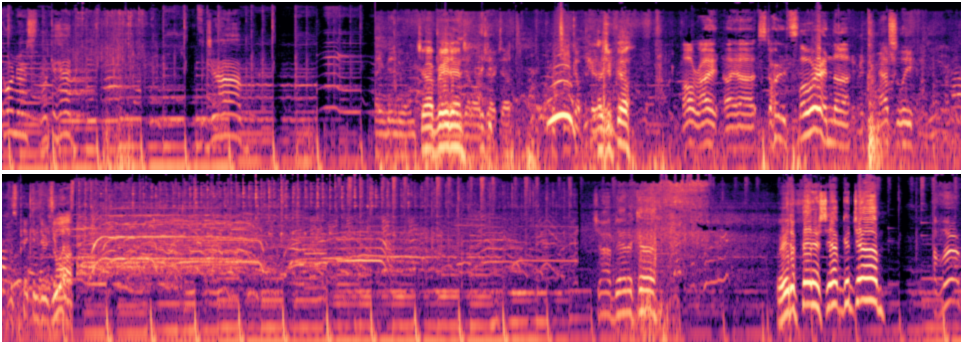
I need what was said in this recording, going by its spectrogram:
corners. Look ahead. Good job. Good job, Braden. Brayden. How'd you feel? All right, I uh, started slower and uh, naturally was picking dudes off. Good job, Danica. Way to finish. Yep, good job. Luke,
